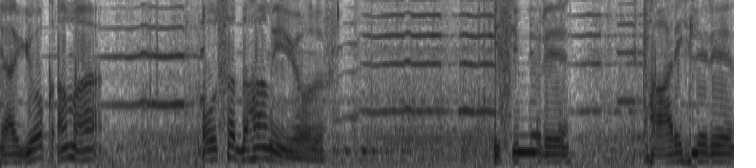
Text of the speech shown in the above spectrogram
Ya yok ama olsa daha mı iyi olur? İsimleri, tarihleri,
